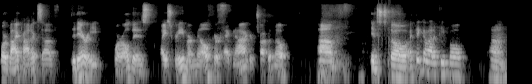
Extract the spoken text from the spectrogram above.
or byproducts of the dairy world is ice cream or milk or eggnog or chocolate milk. Um, and so I think a lot of people um,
